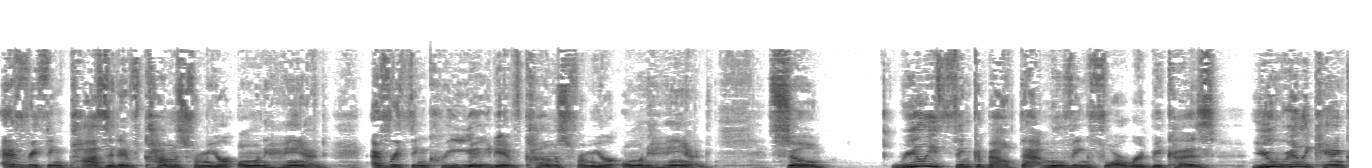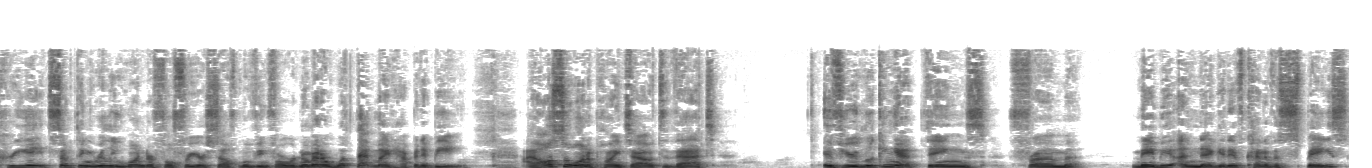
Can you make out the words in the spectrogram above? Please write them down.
Everything positive comes from your own hand. Everything creative comes from your own hand. So really think about that moving forward because you really can create something really wonderful for yourself moving forward, no matter what that might happen to be. I also want to point out that if you're looking at things from maybe a negative kind of a space,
